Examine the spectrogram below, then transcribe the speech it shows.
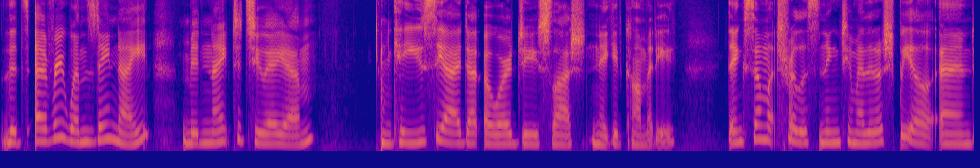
That's every Wednesday night, midnight to 2 a.m. on kuci.org slash naked comedy. Thanks so much for listening to my little spiel, and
